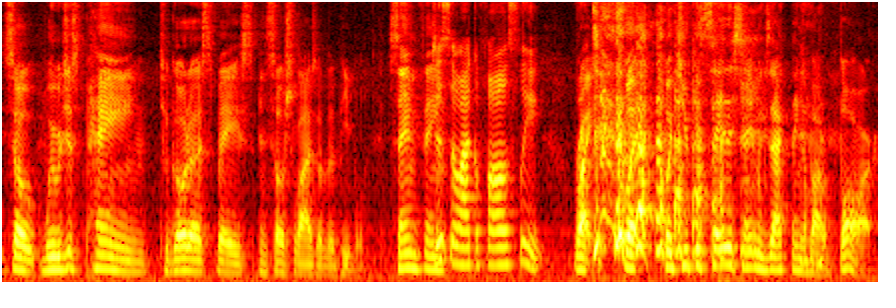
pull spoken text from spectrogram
so we were just paying to go to a space and socialize with other people. Same thing, Just so I could fall asleep. right? But but you could say the same exact thing about a bar.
